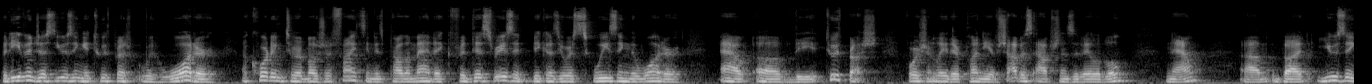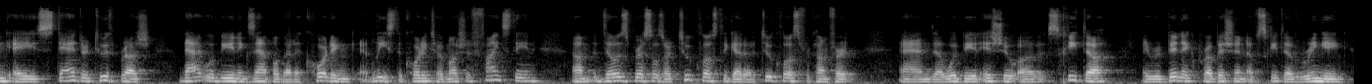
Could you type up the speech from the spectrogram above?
but even just using a toothbrush with water, according to Rav Moshe Feinstein, is problematic for this reason because you are squeezing the water out of the toothbrush. Fortunately, there are plenty of Shabbos options available now. Um, but using a standard toothbrush, that would be an example that, according, at least according to Moshe Feinstein, um, those bristles are too close together, too close for comfort, and uh, would be an issue of schita, a rabbinic prohibition of schita, of wringing,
